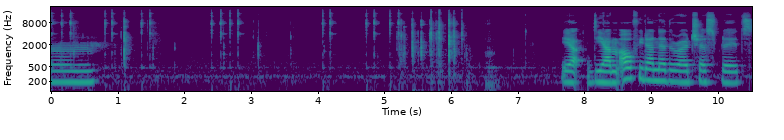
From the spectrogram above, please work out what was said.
Ähm ja, die haben auch wieder Netherite Chestplates.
